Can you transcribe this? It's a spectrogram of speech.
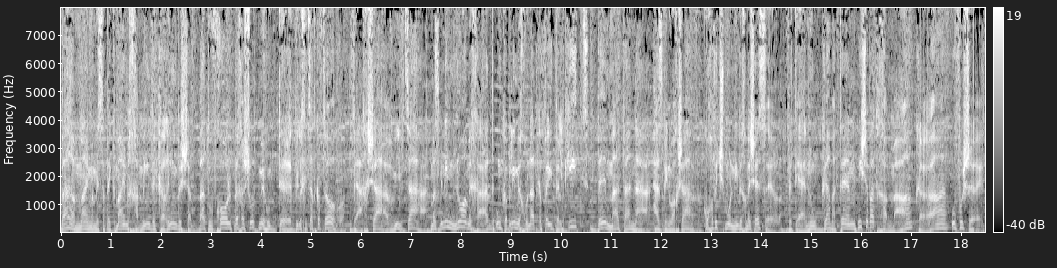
בר המים המספק מים חמים וקרים בשבת ובחול בחשות מהודרת בלחיצת כפתור. ועכשיו מבצע. מזמינים נועם אחד ומקבלים מכונת קפה איטלקית במתנה. הזמינו עכשיו, כוכבית 8510, ותענו גם אתם משבת חמה, קרה ופושרת.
